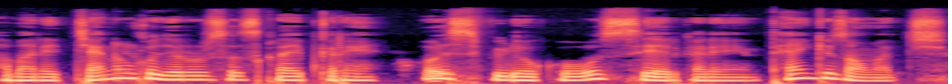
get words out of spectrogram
हमारे चैनल को ज़रूर सब्सक्राइब करें और इस वीडियो को शेयर करें। थैंक यू सो मच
